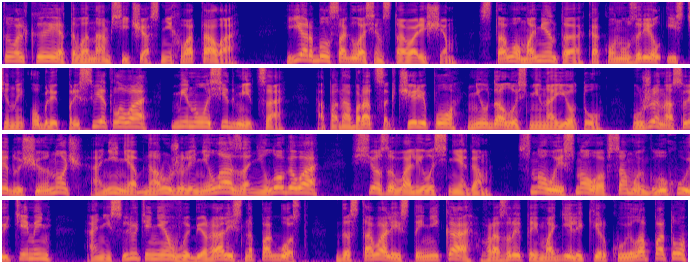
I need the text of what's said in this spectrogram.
«Только этого нам сейчас не хватало». Яр был согласен с товарищем. С того момента, как он узрел истинный облик Пресветлого, минула седмица, а подобраться к черепу не удалось ни на йоту. Уже на следующую ночь они не обнаружили ни лаза, ни логова, все завалило снегом. Снова и снова в самую глухую темень они с лютинем выбирались на погост, доставали из тайника в разрытой могиле кирку и лопату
